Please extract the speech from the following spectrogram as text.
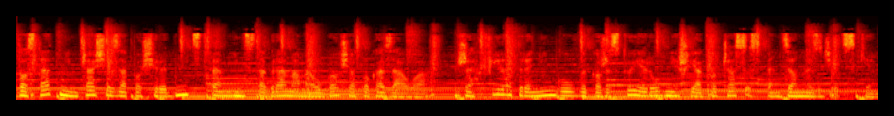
W ostatnim czasie za pośrednictwem Instagrama Małgosia pokazała, że chwilę treningu wykorzystuje również jako czas spędzony z dzieckiem.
